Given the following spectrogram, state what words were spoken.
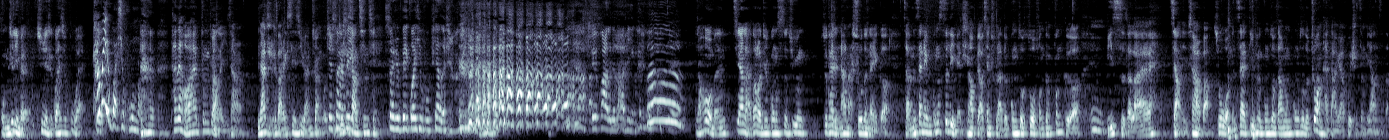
我们这里面迅迅是关系户哎，他们也关系户吗？他那好像还中转了一下，人家只是把这个信息源转过去，这算是是像亲戚。算是被关系户骗了是吗？被画了个大饼。然后我们既然来到了这个公司，就用最开始娜娜说的那个，咱们在那个公司里面至少表现出来的工作作风跟风格，嗯，彼此的来讲一下吧。就我们在第一份工作当中工作的状态大概会是怎么样子的？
